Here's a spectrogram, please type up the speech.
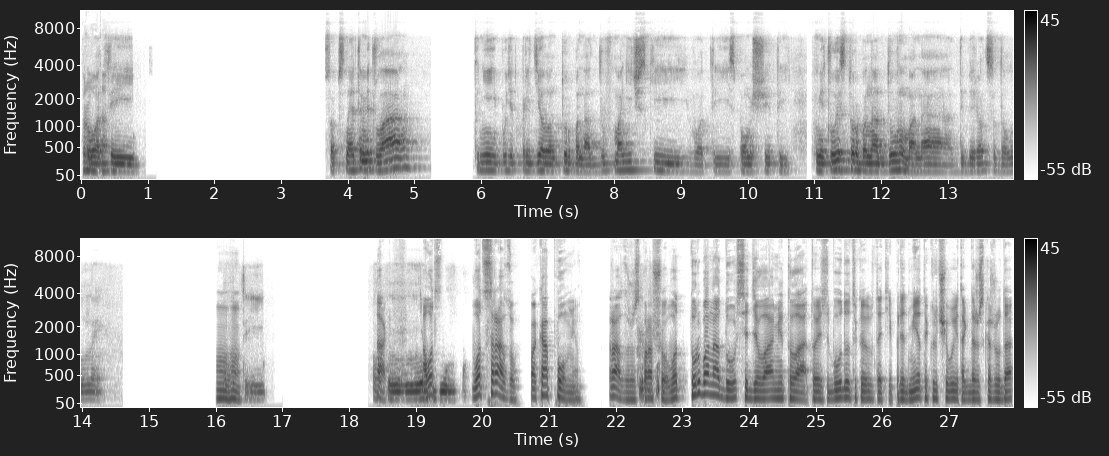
Круто. Вот, и, собственно, эта метла, к ней будет приделан турбонаддув магический, вот, и с помощью этой метлы с турбонаддувом она доберется до Луны. Мгм. Вот, и... Так, не- а вот Вот сразу, пока помню, сразу же спрошу. Вот турбонадув, все дела, метла, то есть будут вот эти предметы ключевые, так даже скажу, да,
